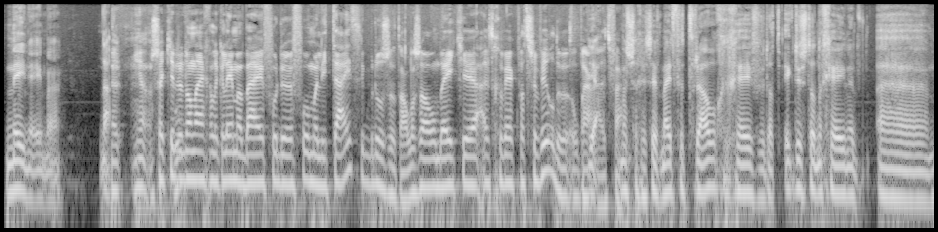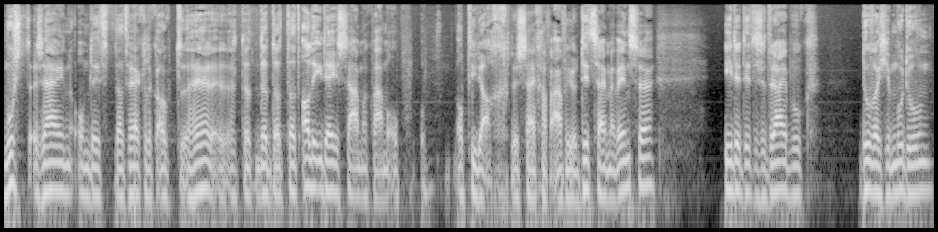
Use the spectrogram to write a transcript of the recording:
meenemen? Nou, eh, ja, zat je er dan eigenlijk alleen maar bij voor de formaliteit? Ik bedoel, ze had alles al een beetje uitgewerkt wat ze wilde op haar ja, uitvaart. Maar ze heeft mij het vertrouwen gegeven dat ik dus dan degene uh, moest zijn om dit daadwerkelijk ook. Te, hè, dat, dat, dat, dat alle ideeën samenkwamen op, op, op die dag. Dus zij gaf aan van, joh, dit zijn mijn wensen. Ieder, dit is het draaiboek. Doe wat je moet doen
